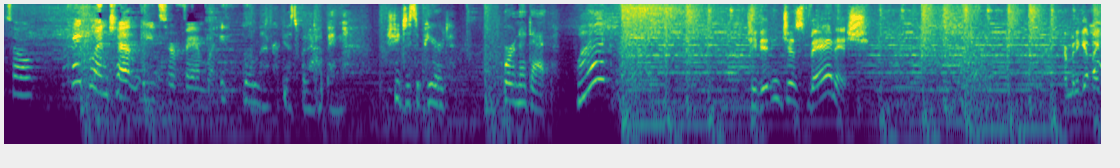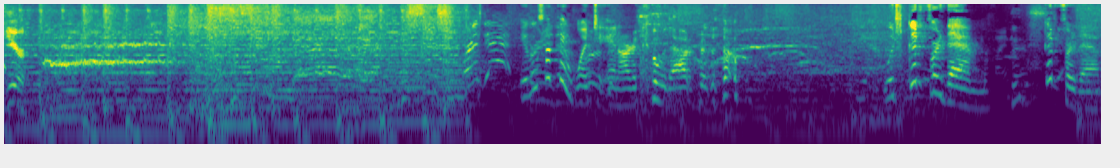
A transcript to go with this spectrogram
So Cate Blanchett leaves her family. We'll never guess what happened. She disappeared. Bernadette. What? She didn't just vanish. I'm gonna get my gear. It looks like they went to Antarctica without her though. Which good for them. Good for them.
